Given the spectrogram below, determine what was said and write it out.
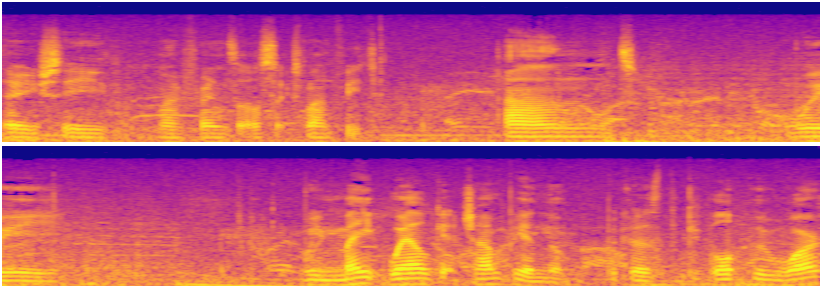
there you see my friend's little six man feet. And we we might well get champion though, because the people who were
